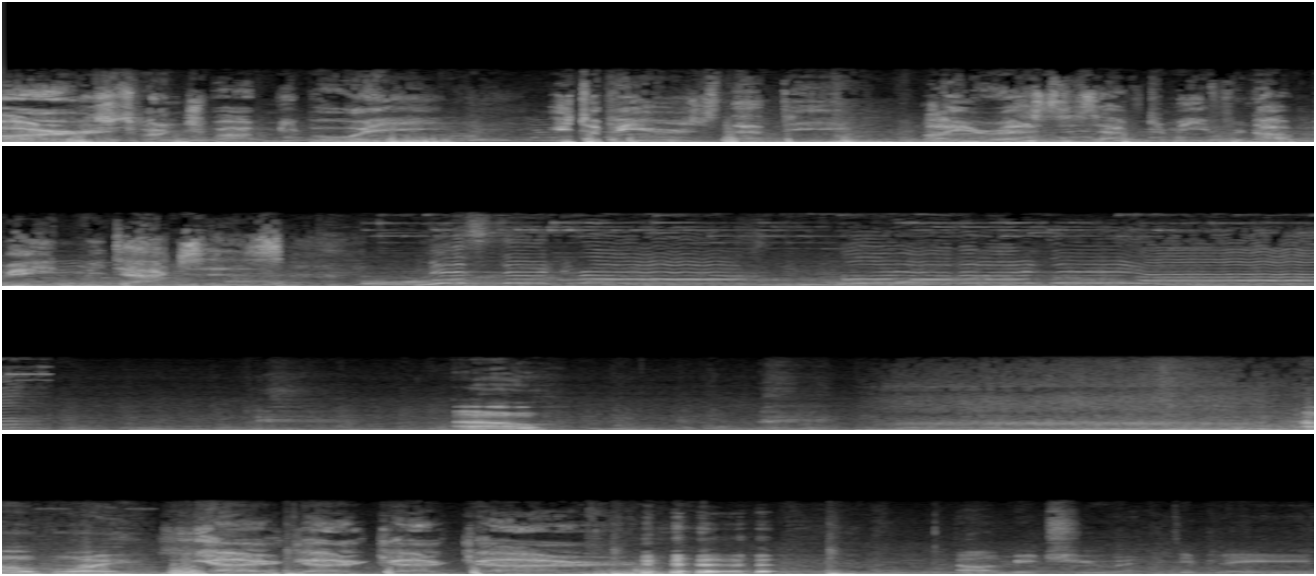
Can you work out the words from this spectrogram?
Arr, SpongeBob, me boy. It appears that the IRS is after me for not paying me taxes. Mr. Krabs, I have an idea. Oh. Oh boy. Yar, gar, gar, gar. I'll meet you at the plane.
